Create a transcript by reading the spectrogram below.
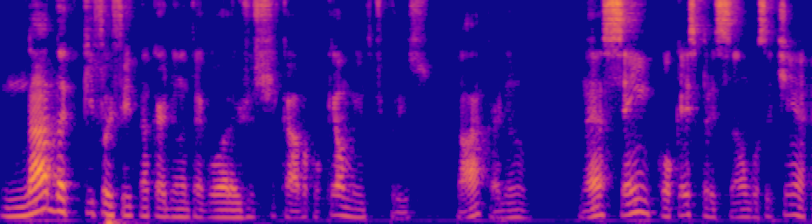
Nada que foi feito na Cardano até agora justificava qualquer aumento de preço. Tá? Cardano, né? sem qualquer expressão, você tinha,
